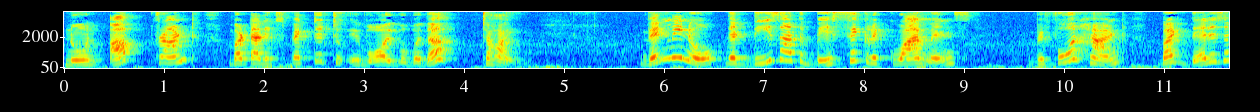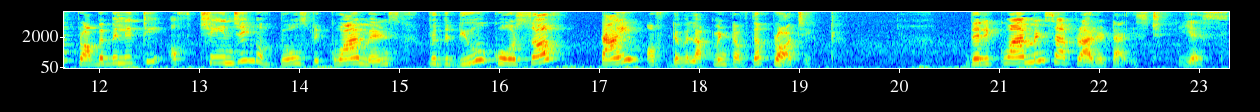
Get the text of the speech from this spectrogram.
known up front but are expected to evolve over the time. When we know that these are the basic requirements beforehand but there is a probability of changing of those requirements with the due course of time of development of the project. The requirements are prioritized. Yes.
